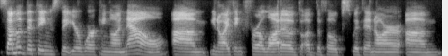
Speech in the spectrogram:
some of the things that you're working on now. Um, you know i think for a lot of of the folks within our um,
